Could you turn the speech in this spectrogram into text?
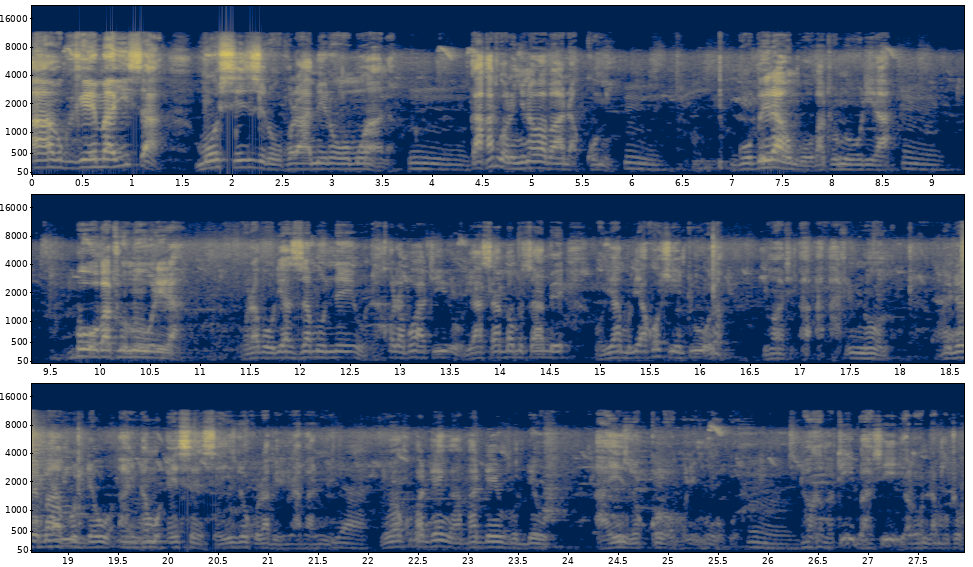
ago ge mayisa musinzira okulamira omwana. Mm, kakati wano nyinawo abaana kumi mm, gobeerawo ng'obatunuulira. Mm. bw'obatunuulira. Olaba oli azza munne oli akola bwati oli asamba musambe oli amulyako kintu ola nti ati noono bino eba nvuddewo alinamu essence eyinza okulabirira banne. Newankubadde nga mbadde nvuddewo ayinza okukola omulimu ogwo Mm. nogamba ti lwaki yalonda muto.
